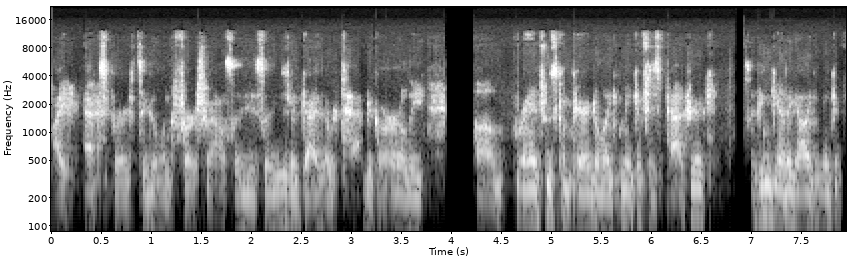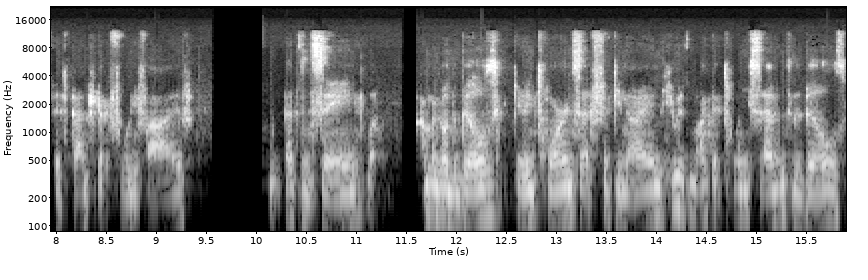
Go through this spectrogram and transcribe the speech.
by experts to go in the first round. So these, so these are guys that were tabbed to go early. Um, Branch was compared to like Minkah Fitzpatrick. So if you can get a guy like Minkah Fitzpatrick at 45, that's insane. I'm gonna go with the Bills, getting Torrence at 59. He was mocked at 27 to the Bills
